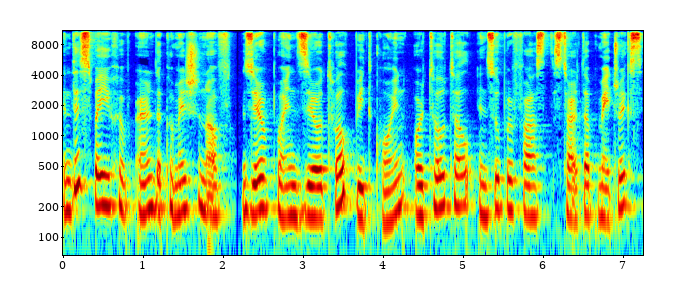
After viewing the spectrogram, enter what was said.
In this way, you have earned a commission of 0.012 Bitcoin or total in Superfast Startup Matrix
